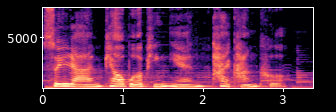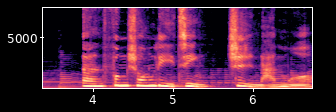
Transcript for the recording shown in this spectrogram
虽然漂泊平年太坎坷，但风霜历尽志难磨。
